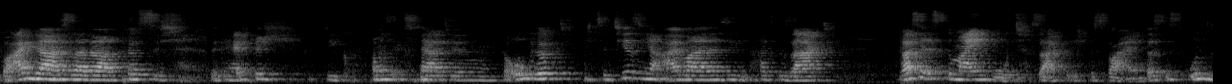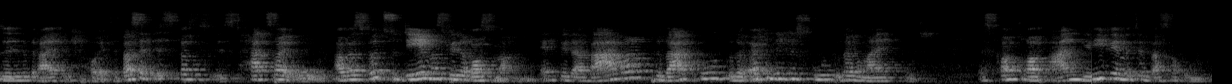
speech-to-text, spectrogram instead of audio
Vor einem Jahr ist leider plötzlich Silke Helfrich, die Commons-Expertin, verunglückt. Ich zitiere sie hier einmal, sie hat gesagt, Wasser ist Gemeingut, sagte ich bisweilen. Das ist Unsinn, begreife ich heute. Wasser ist, was es ist, H2O. Aber es wird zu dem, was wir daraus machen. Entweder Ware, Privatgut oder öffentliches Gut oder Gemeingut. Es kommt darauf an, wie wir mit dem Wasser umgehen.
